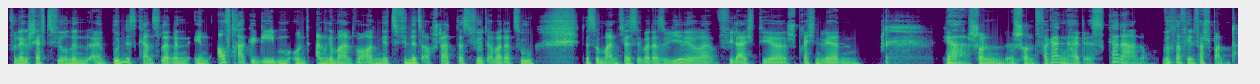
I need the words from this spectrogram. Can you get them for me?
von der geschäftsführenden äh, Bundeskanzlerin in Auftrag gegeben und angemahnt worden. Jetzt findet es auch statt. Das führt aber dazu, dass so manches, über das wir wie wir vielleicht hier sprechen werden, ja, schon, schon Vergangenheit ist. Keine Ahnung. Wird auf jeden Fall spannend.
